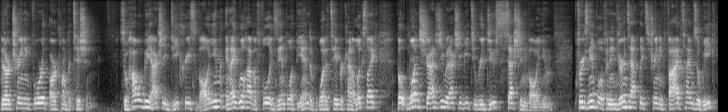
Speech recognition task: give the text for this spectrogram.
that are training for our competition. So how would we actually decrease volume? And I will have a full example at the end of what a taper kind of looks like, but one strategy would actually be to reduce session volume. For example, if an endurance athlete's training five times a week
